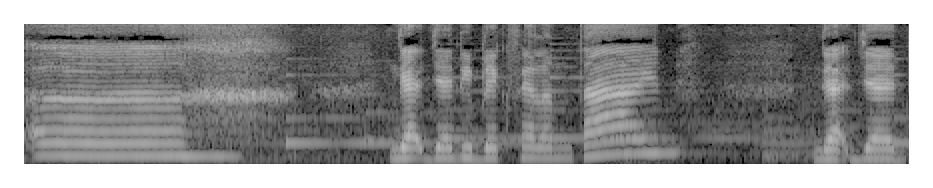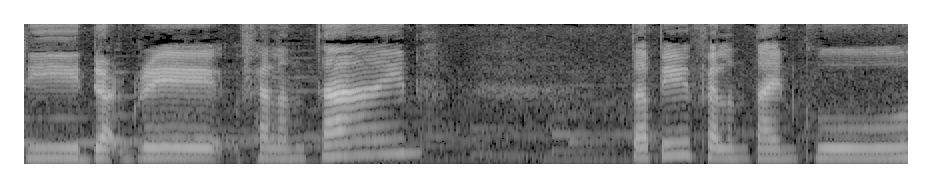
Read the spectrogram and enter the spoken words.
Uh, nggak jadi Black Valentine nggak jadi dark grey Valentine. Tapi Valentineku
